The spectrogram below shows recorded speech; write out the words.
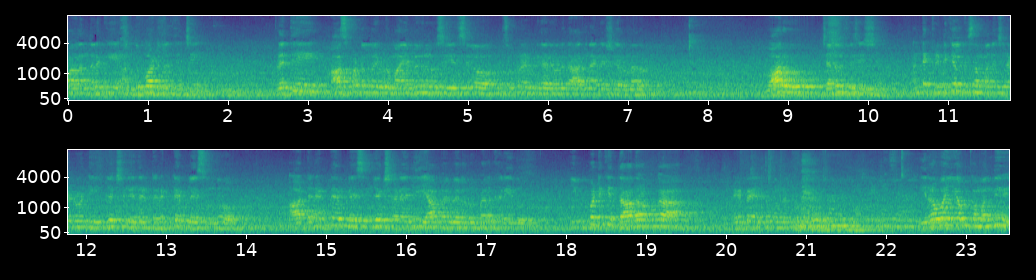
వాళ్ళందరికీ అందుబాటులో తెచ్చి ప్రతి హాస్పిటల్లో ఇప్పుడు మా ఎమ్మెల్యే సిఎస్సిలో సూపరింటెండెంట్ గారు ఎవరైతే ఆది నాగేష్ గారు ఉన్నారు వారు జనరల్ ఫిజిషియన్ అంటే క్రిటికల్కి సంబంధించినటువంటి ఇంజెక్షన్ ఏదైతే డైరెక్టే ప్లేస్ ఉందో ఆ డైరెక్టే ప్లేస్ ఇంజెక్షన్ అనేది యాభై వేల రూపాయల ఖరీదు. ఇప్పటికి దాదాపుగా డేటా ఎంతమంది ఇరవై ఒక్క మందిని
